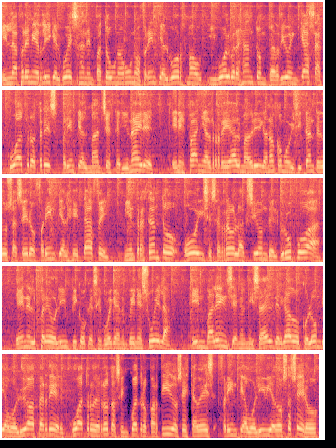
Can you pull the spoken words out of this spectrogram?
En la Premier League, el West Ham empató 1 a 1 frente al Bournemouth y Wolverhampton perdió en casa 4 a 3 frente al Manchester United. En España, el Real Madrid ganó como visitante 2 a 0 frente al Getafe. Mientras tanto, hoy se cerró la acción del Grupo A en el preolímpico que se juega en Venezuela. En Valencia, en el Misael Delgado, Colombia volvió a perder cuatro derrotas en cuatro partidos, esta vez frente a Bolivia 2 a 0.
